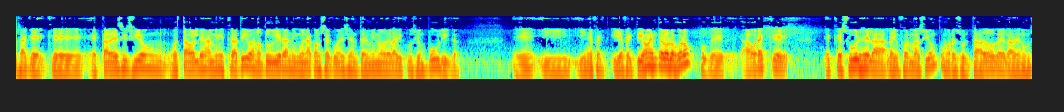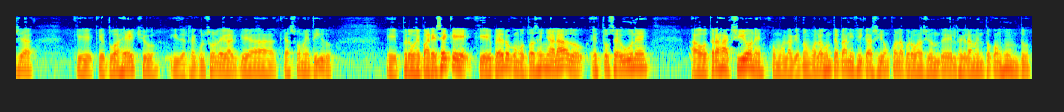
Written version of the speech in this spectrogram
o sea, que, esta decisión o esta orden administrativa no tuviera ninguna consecuencia en términos de la discusión pública. Eh, y, y, efectivamente lo logró, porque ahora es que, es que surge la, información como resultado de la denuncia que, tú has hecho y del recurso legal que, ha, que has sometido. Eh, pero me parece que, que, Pedro, como tú has señalado, esto se une a otras acciones, como la que tomó la Junta de Planificación con la aprobación del reglamento conjunto,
